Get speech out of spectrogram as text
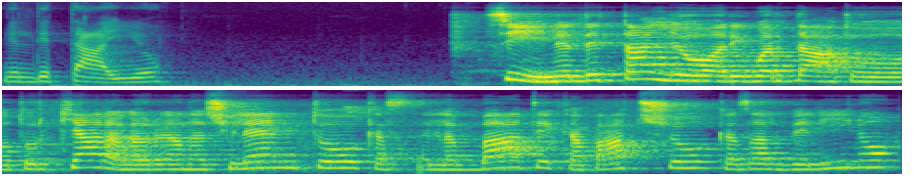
nel dettaglio? Sì, nel dettaglio ha riguardato Torchiara, Laureana Cilento, Castellabate, Capaccio, Casalvelino,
